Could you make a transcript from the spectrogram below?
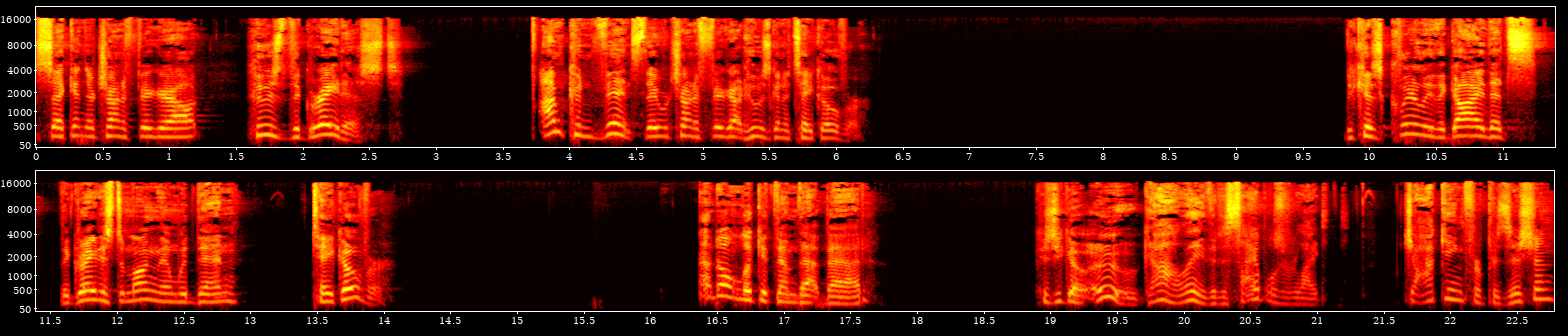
second they're trying to figure out who's the greatest. I'm convinced they were trying to figure out who was going to take over. Because clearly the guy that's the greatest among them would then take over. Now, don't look at them that bad. Because you go, ooh, golly, the disciples were like jockeying for position.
